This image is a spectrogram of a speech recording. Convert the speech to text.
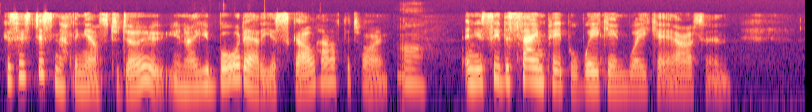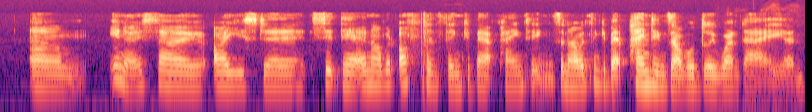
because there's just nothing else to do. You know, you're bored out of your skull half the time, mm. and you see the same people week in week out, and um, you know, so I used to sit there and I would often think about paintings and I would think about paintings I will do one day and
